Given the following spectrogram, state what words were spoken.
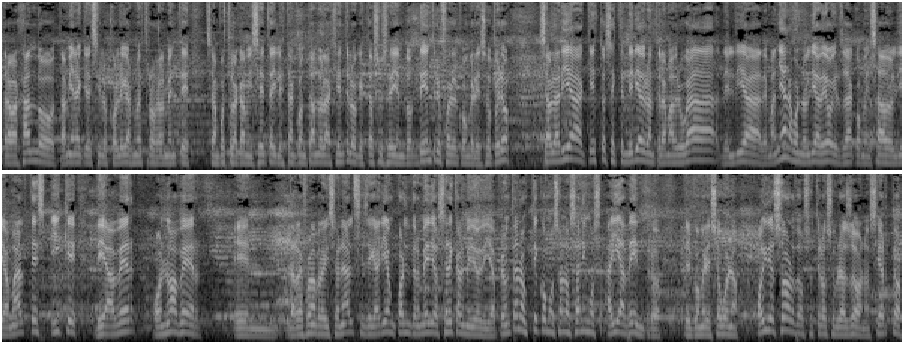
trabajando, también hay que decir, los colegas nuestros realmente se han puesto la camiseta y le están contando a la gente lo que está sucediendo dentro y fuera del Congreso. Pero se hablaría que esto se extendería durante la madrugada del día de mañana, bueno, el día de hoy ya ha comenzado el día martes, y que de haber o no haber en la reforma previsional, se llegaría a un cuarto intermedio cerca al mediodía. Preguntarle a usted cómo son los ánimos ahí adentro del Congreso. Bueno, oídos sordos usted lo subrayó, ¿no es cierto?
